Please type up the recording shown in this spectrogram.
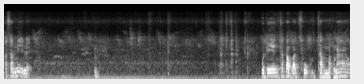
อาทำนี่แหละบนแดงถ้าประวัติสมทำหมักนาว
